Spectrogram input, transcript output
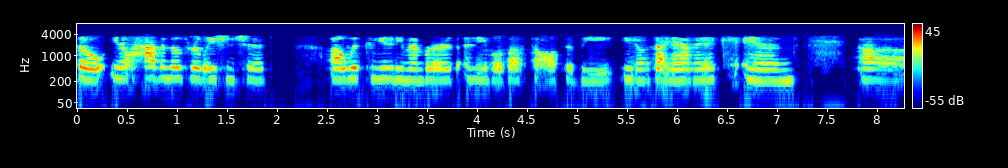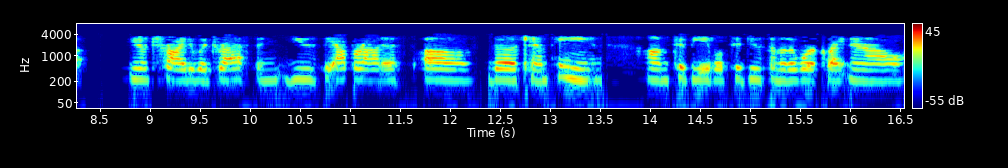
So, you know, having those relationships uh, with community members enables us to also be, you know, dynamic and, uh, you know, try to address and use the apparatus of the campaign um, to be able to do some of the work right now,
